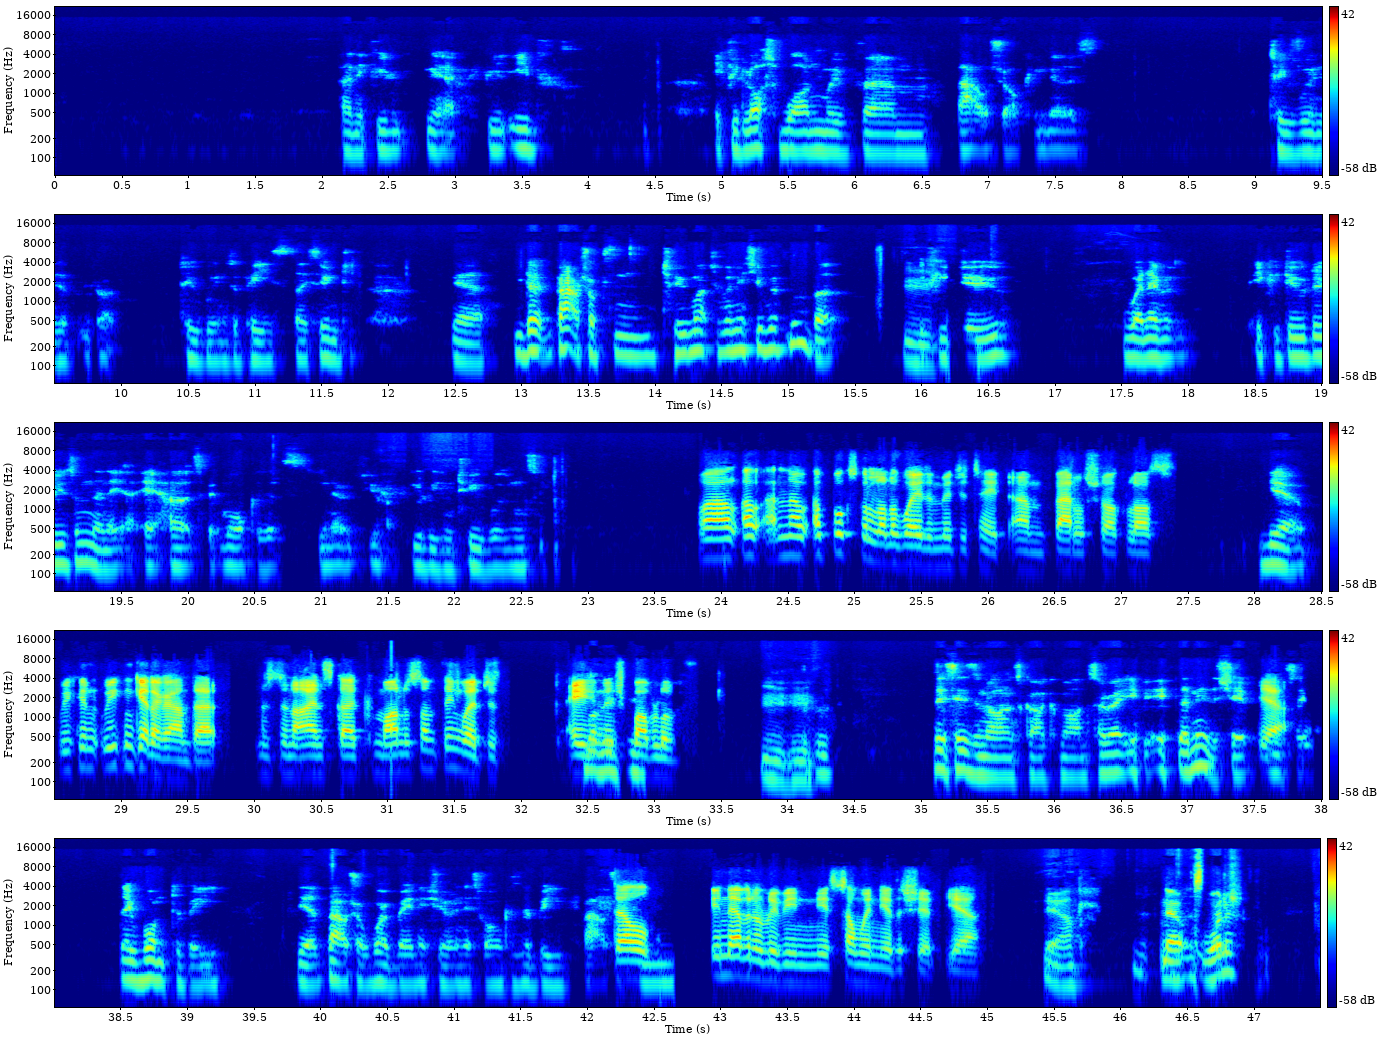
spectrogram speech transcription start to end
and if you yeah if you if, if you lost one with um, battle shock, you know there's two wounds two wounds apiece. They seem to yeah you don't battle shock isn't too much of an issue with them, but Hmm. if you do whenever if you do lose them, then it, it hurts a bit more because it's you know you're, you're losing two wounds. Well, I, I know a book's got a lot of way to mitigate um, battle shock loss. Yeah, We can we can get around that. Just an Iron Sky command or something where just 18 Well, inch this is- bubble of hmm this is an Iron Sky command, so if, if they're near the ship, Yeah. they, they want to be. Yeah, battle shock won't be an issue in this one because there'll be battle They'll- inevitably be near somewhere near the ship. Yeah. Yeah. Now, one of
